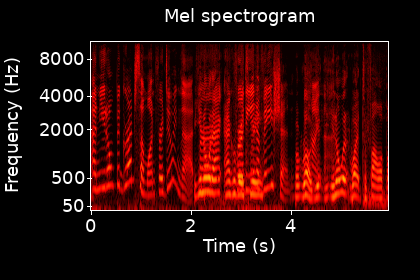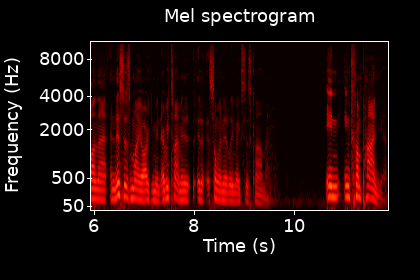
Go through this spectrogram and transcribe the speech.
And you don't begrudge someone for doing that. But you know what for- ag- aggravates for the me? innovation. But Ro, you, that. you know what? What to follow up on that? And this is my argument every time it, it, someone in Italy makes this comment. In in Campania,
